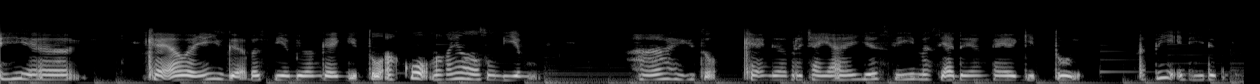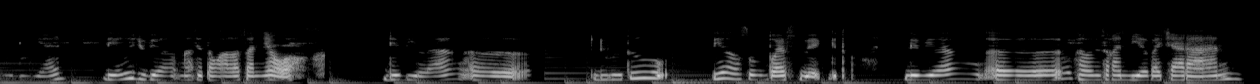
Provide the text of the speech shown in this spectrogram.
Iya, kayak awalnya juga pas dia bilang kayak gitu, aku makanya langsung diem. Hah gitu, kayak nggak percaya aja sih masih ada yang kayak gitu. Tapi di detik kemudian, dia tuh juga ngasih tahu alasannya loh. Dia bilang, e, dulu tuh dia langsung flashback gitu. Dia bilang e, kalau misalkan dia pacaran,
